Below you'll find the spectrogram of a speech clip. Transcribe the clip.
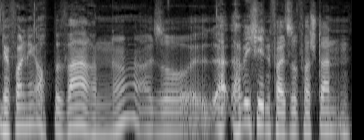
Ja, vor allen Dingen auch bewahren, ne? Also äh, habe ich jedenfalls so verstanden,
